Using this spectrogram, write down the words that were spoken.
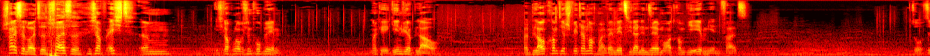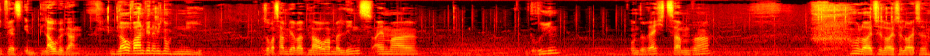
Scheiße, Leute. Scheiße. Ich hab echt, ähm... Ich glaube, glaube ich, ein Problem. Okay, gehen wir blau. Weil blau kommt ja später nochmal, wenn wir jetzt wieder an denselben Ort kommen wie eben jedenfalls. So, sind wir jetzt in blau gegangen. In blau waren wir nämlich noch nie. So, was haben wir bei blau? Haben wir links einmal grün und rechts haben wir... Oh, Leute, Leute, Leute.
